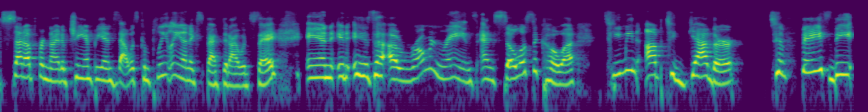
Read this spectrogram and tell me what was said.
set up for Night of Champions that was completely unexpected, I would say. And it is a Roman Reigns and Solo Sikoa teaming up together to face the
